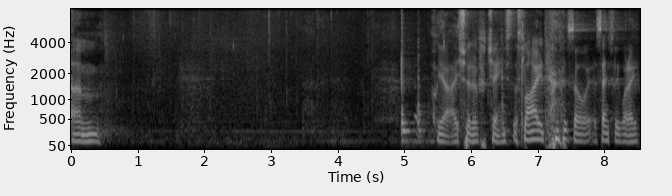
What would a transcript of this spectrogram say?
Um, oh yeah, I should have changed the slide. so essentially, what I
